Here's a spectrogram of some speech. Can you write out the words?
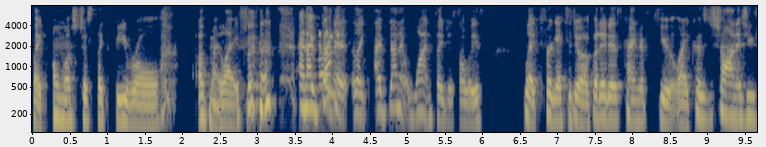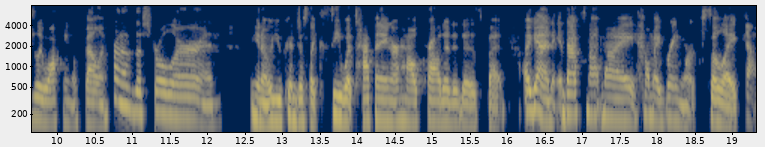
like almost just like B-roll of my life. and I've done it, like I've done it once. I just always like forget to do it, but it is kind of cute. Like, cause Sean is usually walking with Belle in front of the stroller and you know, you can just like see what's happening or how crowded it is. But again, that's not my how my brain works. So like Yeah.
